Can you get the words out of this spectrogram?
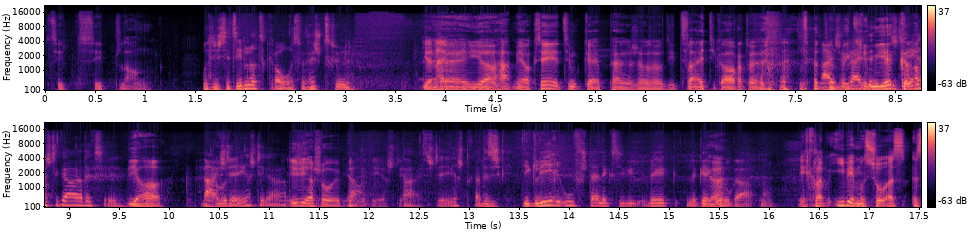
seit, seit lang. Oder ist es jetzt immer noch zu gross? Was hast du das Gefühl? Ja, nein, Äh, ja, hat man ja gesehen jetzt im Gap. Also die zweite Garde hat das wirklich eigentlich- Mühe ist das die gehabt. erste Garde? gewesen? Ja, Nein, ist die erste Garde? ist ja schon Ja, die erste. Nein, es ist die erste Garde. Das ist die gleiche Aufstellung wie gegen Ja. Lugano. ich glaube, IB muss schon ein, ein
